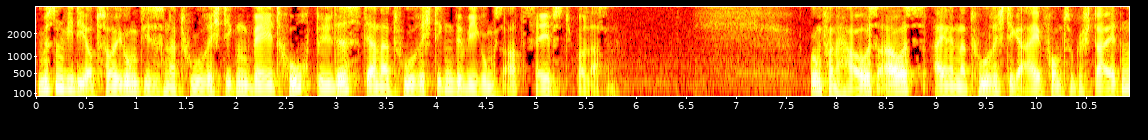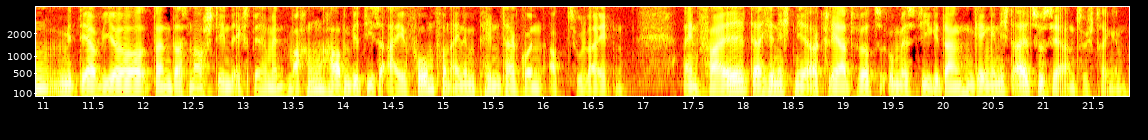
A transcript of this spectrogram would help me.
müssen wir die Erzeugung dieses naturrichtigen Welthochbildes der naturrichtigen Bewegungsart selbst überlassen. Um von Haus aus eine naturrichtige Eiform zu gestalten, mit der wir dann das nachstehende Experiment machen, haben wir diese Eiform von einem Pentagon abzuleiten. Ein Fall, der hier nicht näher erklärt wird, um es die Gedankengänge nicht allzu sehr anzustrengen.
